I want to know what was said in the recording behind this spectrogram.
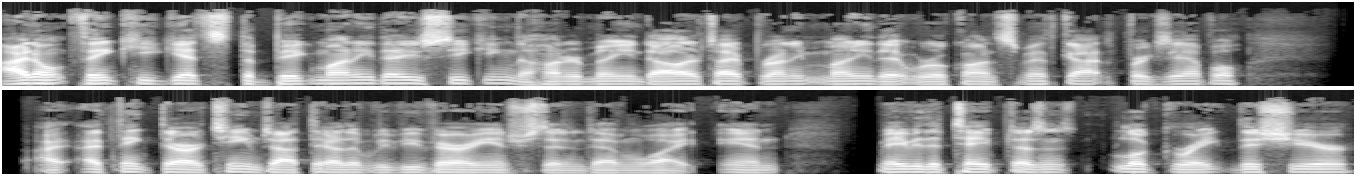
I don't think he gets the big money that he's seeking, the hundred million dollar type running money that Roquan Smith got, for example. I, I think there are teams out there that would be very interested in Devin White, and maybe the tape doesn't look great this year,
